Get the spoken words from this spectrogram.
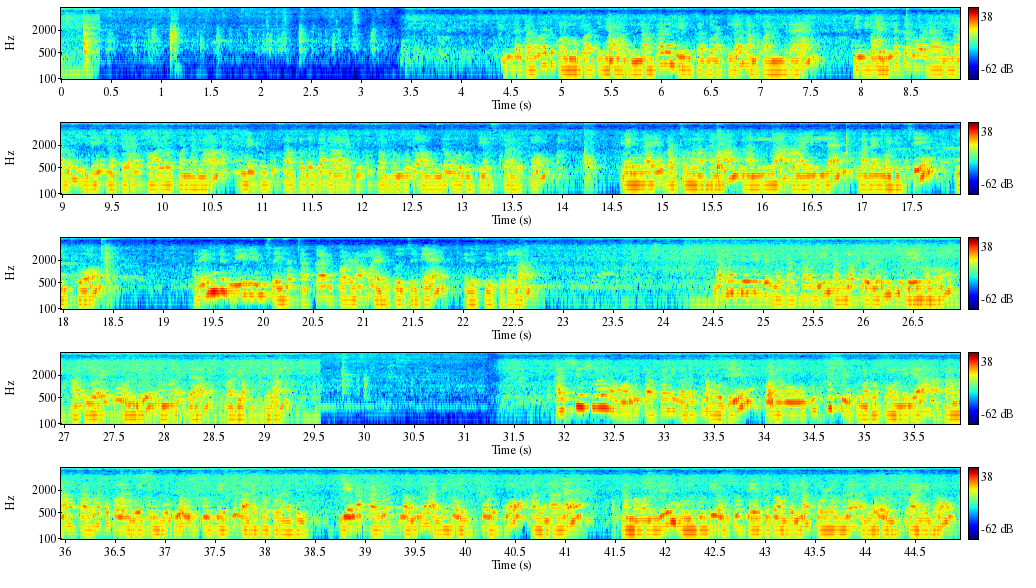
இந்த கருவாட்டு குழம்பு பார்த்தீங்கன்னா நகர மீன் கருவாட்டில் நான் பண்ணுறேன் நீங்கள் எந்த கருவாடாக இருந்தாலும் இதே மெத்தடை ஃபாலோ பண்ணலாம். இன்றைக்கு வந்து தான் நாளைக்கு வந்து சாப்பிடும்போது அவ்வளோ ஒரு டேஸ்ட்டாக இருக்கும். வெங்காயம் பச்சை மிளகாலாம் நல்லா ஆயிலில் வதங்கிடுச்சு. இப்போ ரெண்டு மீடியம் சைஸாக தக்காளி பழமாக எடுத்து வச்சுருக்கேன். இதை சேர்த்துக்கலாம். நம்ம சேர்த்துட்டு இந்த தக்காளி நல்லா பொழஞ்சு வேகணும். அது வரைக்கும் வந்து நம்ம இதை வதக்கிக்கலாம். அஸ் யூஸ்வலாக நம்ம வந்து தக்காளி வதக்கும் போது கொஞ்சம் உப்பு சேர்த்து வதக்கும் இல்லையா? ஆனால் கருவாட்டு குழம்பு வைக்கும்போது உப்பு சேர்த்து வதக்கக்கூடாது. ஏன்னா கருவாட்டில் வந்து அதிகம் உப்பு இருக்கும். அதனால் நம்ம வந்து முன்கூட்டியே உப்பு சேர்த்துட்டோம் அப்படின்னா குழம்புல அதிகம் உப்பாயிடும்.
